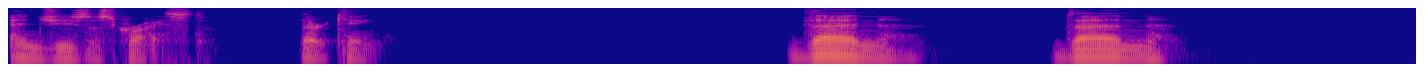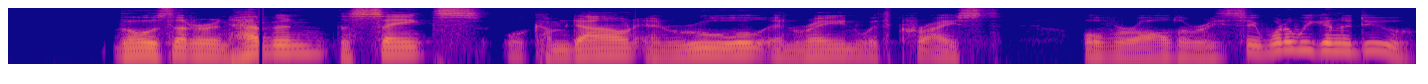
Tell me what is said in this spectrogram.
And Jesus Christ, their King. Then, then, those that are in heaven, the saints, will come down and rule and reign with Christ over all the earth. You say, what are we going to do?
